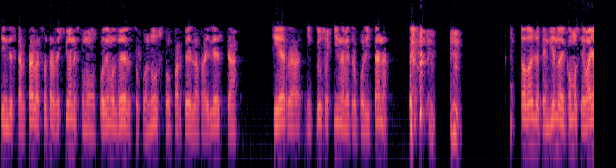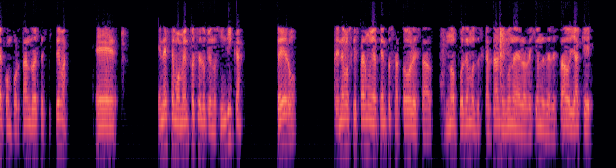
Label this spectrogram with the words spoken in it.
sin descartar las otras regiones, como podemos ver, Soconusco, parte de la Frailesca, Sierra, incluso aquí en la metropolitana. Todo es dependiendo de cómo se vaya comportando este sistema. Eh, en este momento eso es lo que nos indica, pero tenemos que estar muy atentos a todo el estado. No podemos descartar ninguna de las regiones del estado, ya que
